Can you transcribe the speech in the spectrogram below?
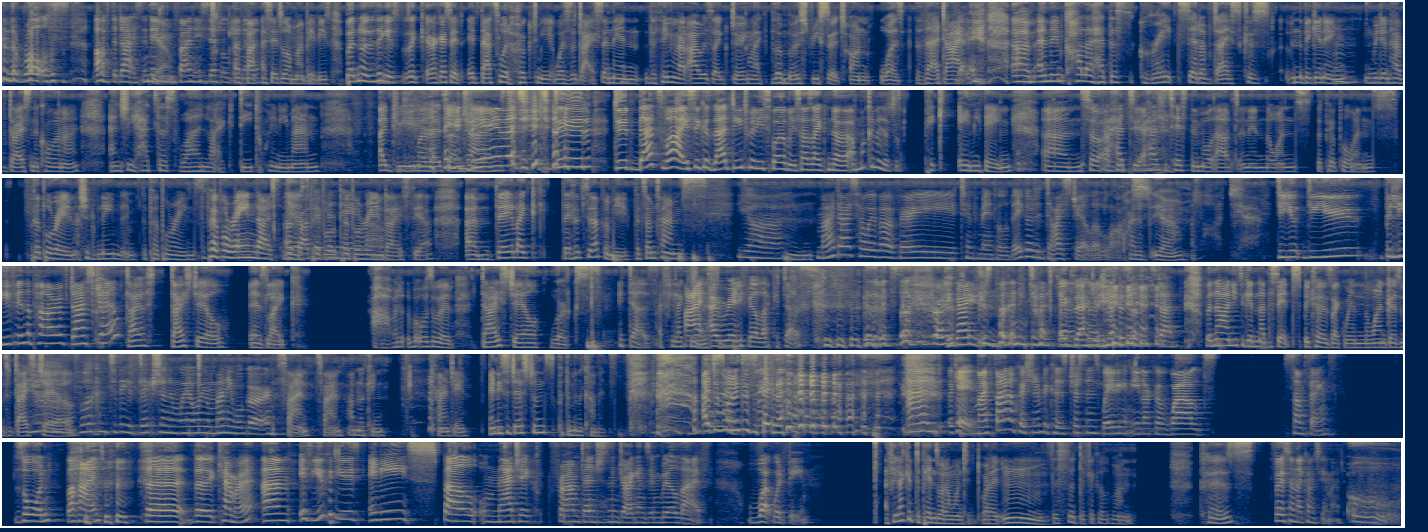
and the rolls of the dice. And then Yeah. you finally settled I, on fi- it. I settled on my babies. But no, the thing is, like like I said, it, that's what hooked me was the dice. And then the thing that I was like doing like the most research on was the dice. um, and then Carla had this great set of dice because in the beginning we didn't have dice, Nicole and I, and she had this one like D twenty man. I dream of it Are you sometimes. dreaming you dude, dude, that's why. See, because that D20 spoiled me. So I was like, no, I'm not gonna just pick anything. Um, so I had to I had to test them all out and then the ones, the purple ones. Purple rain. I should name them the purple rains. The purple rain dice. Oh yes, god, purple purple rain now. dice. Yeah. Um, they like they hooked it up for me. But sometimes Yeah. Mm-hmm. My dice, however, are very temperamental. They go to dice jail a lot. quite a yeah. a lot. yeah. do you do you believe in the power of dice jail? Dice dice jail is like ah, what, what was the word? Dice jail works. It does. I feel like I, I really feel like it does. Because if it still keeps rolling back, you just put it in dice jail. Exactly. So it it's done. But now I need to get another set because, like, when the one goes into dice jail, Welcome to the addiction and where all your money will go. it's fine. It's fine. I'm looking currently. Any suggestions? Put them in the comments. I just wanted to say that. And okay, my final question because Tristan's waving at me like a wild something. Zorn behind the the camera. Um, if you could use any spell or magic from Dungeons and Dragons in real life, what would be? I feel like it depends what I want to. What I. Mm, this is a difficult one. Cause First thing that comes to your mind. oh.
